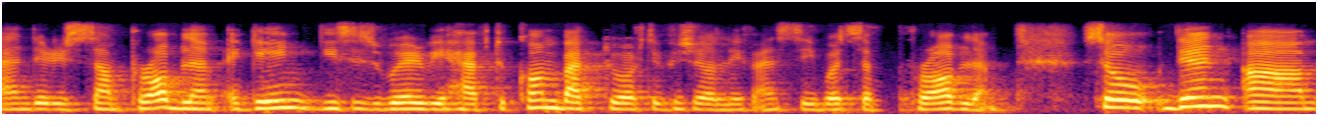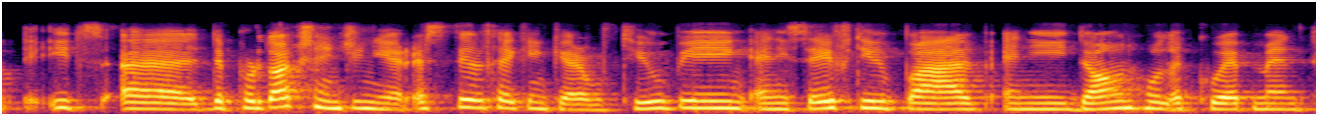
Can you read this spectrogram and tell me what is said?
and there is some problem, again, this is where we have to come back to artificial lift and see what's the problem. So then um, it's uh, the production engineer is still taking care of tubing, any safety valve, any downhole equipment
